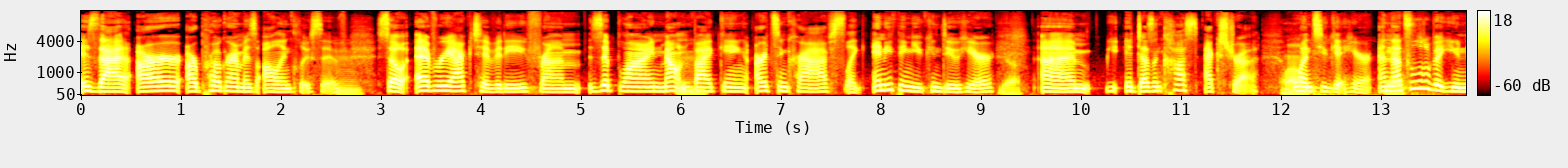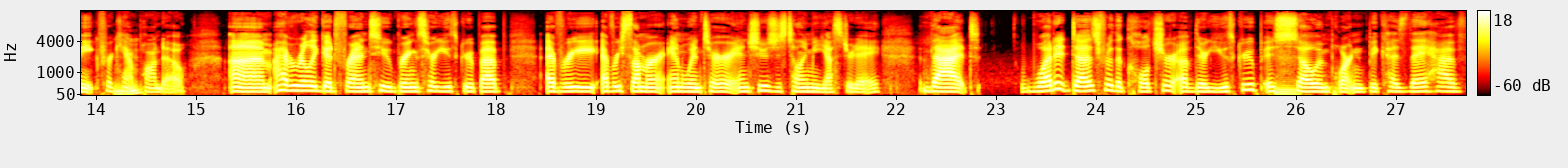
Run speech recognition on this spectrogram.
is that our our program is all inclusive. Mm. So every activity from zip line, mountain mm. biking, arts and crafts, like anything you can do here, yeah. um, it doesn't cost extra wow. once you get here. And that's a little bit unique for Camp mm-hmm. Pondo. Um, I have a really good friend who brings her youth group up every every summer and winter, and she was just telling me yesterday that what it does for the culture of their youth group is mm. so important because they have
